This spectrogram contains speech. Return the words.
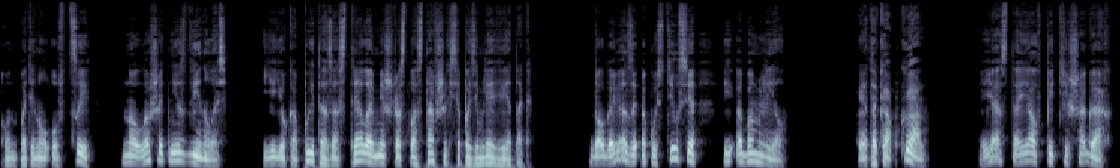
Он потянул узцы, но лошадь не сдвинулась. Ее копыта застряло меж распластавшихся по земле веток. Долговязый опустился и обомлел. Это капкан. Я стоял в пяти шагах,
